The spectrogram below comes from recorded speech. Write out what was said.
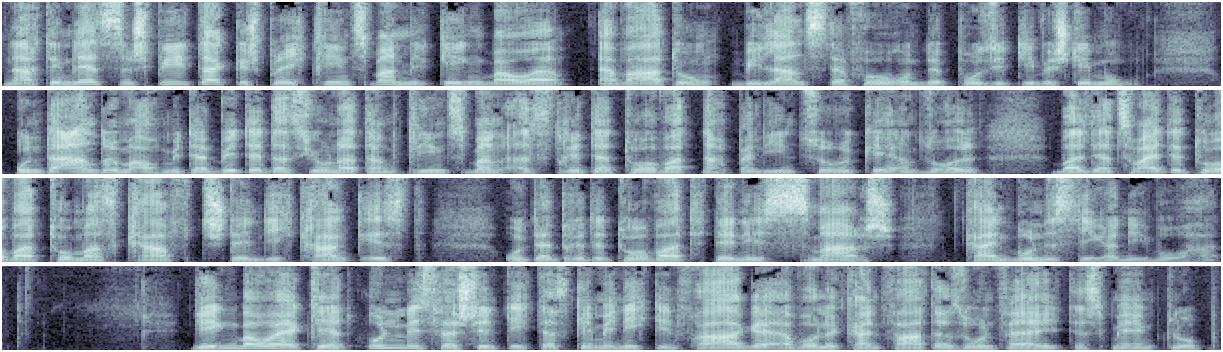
Nach dem letzten Spieltag Gespräch Klinsmann mit Gegenbauer, Erwartung, Bilanz der Vorrunde, positive Stimmung. Unter anderem auch mit der Bitte, dass Jonathan Klinsmann als dritter Torwart nach Berlin zurückkehren soll, weil der zweite Torwart Thomas Kraft ständig krank ist und der dritte Torwart Dennis Smarsch kein Bundesliganiveau hat. Gegenbauer erklärt unmissverständlich, das käme nicht in Frage, er wolle kein Vater-Sohn-Verhältnis mehr im Club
